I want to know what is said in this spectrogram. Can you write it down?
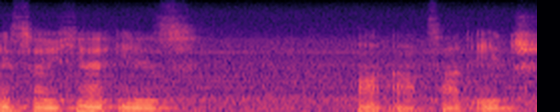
Okay, so here is our outside edge.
